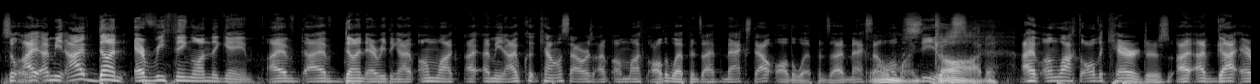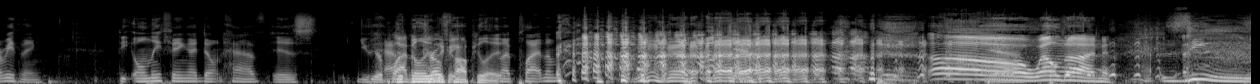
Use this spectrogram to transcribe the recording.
So oh, I, I mean, I've done everything on the game. I've, I've done everything. I've unlocked. I, I mean, I've put countless hours. I've unlocked all the weapons. I've maxed out all the weapons. I've maxed out Oh all my the seals. god! I have unlocked all the characters. I, I've got everything. The only thing I don't have is you Your have platinum ability trophy. to copulate. my platinum. Oh, well done. Zing.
